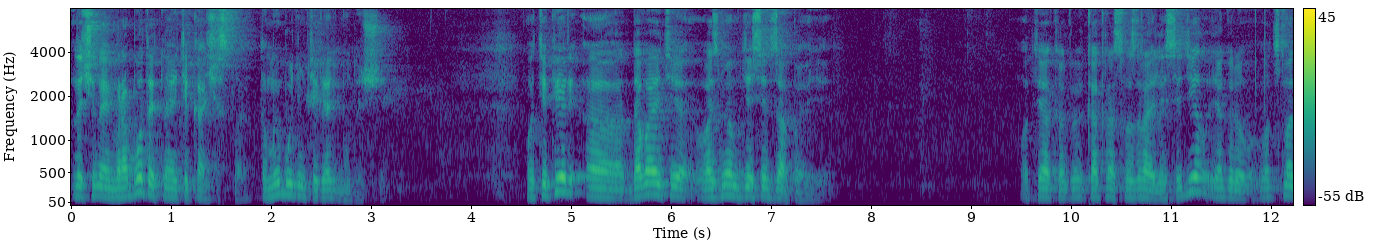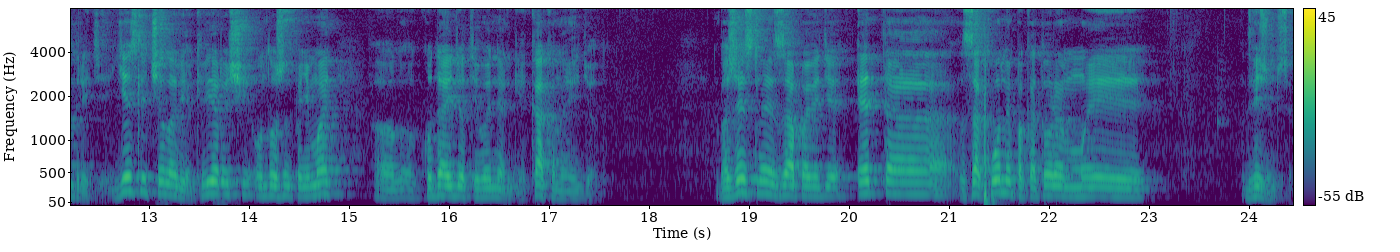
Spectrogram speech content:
начинаем работать на эти качества, то мы будем терять будущее. Вот теперь э, давайте возьмем 10 заповедей. Вот я как, как раз в Израиле сидел, я говорю, вот смотрите, если человек верующий, он должен понимать, э, куда идет его энергия, как она идет. Божественные заповеди – это законы, по которым мы движемся.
